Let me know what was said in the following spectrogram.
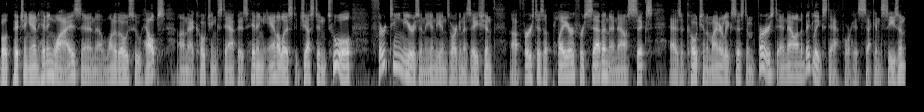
both pitching and hitting wise. And uh, one of those who helps on that coaching staff is hitting analyst Justin Toole. 13 years in the Indians organization, uh, first as a player for seven, and now six as a coach in the minor league system first, and now on the big league staff for his second season.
